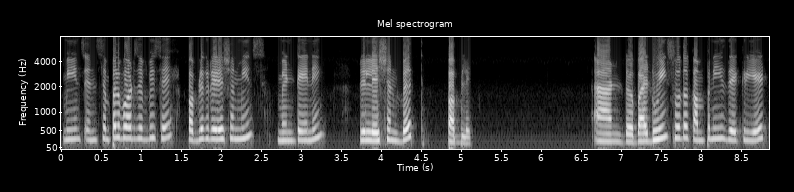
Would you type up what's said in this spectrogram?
means in simple words if we say public relation means maintaining relation with public. And uh, by doing so the companies they create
